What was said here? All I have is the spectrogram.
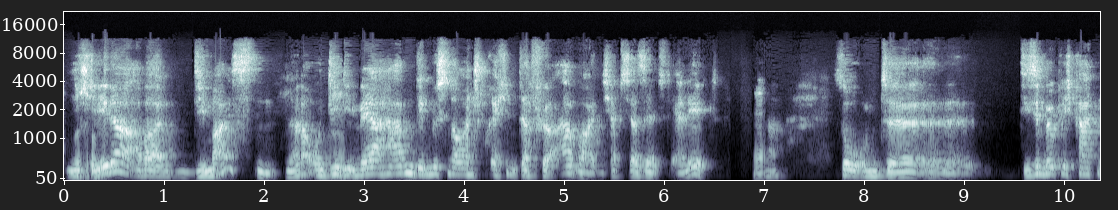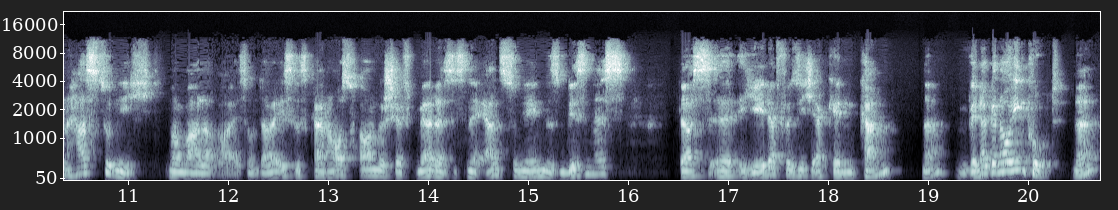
nicht jeder, aber die meisten. Ne? Und die, die mehr haben, die müssen auch entsprechend dafür arbeiten. Ich habe es ja selbst erlebt. Ja. Ne? So, und äh, diese Möglichkeiten hast du nicht normalerweise. Und da ist es kein Hausfrauengeschäft mehr. Das ist ein ernstzunehmendes Business, das äh, jeder für sich erkennen kann. Ne? Wenn er genau hinguckt. Ne?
